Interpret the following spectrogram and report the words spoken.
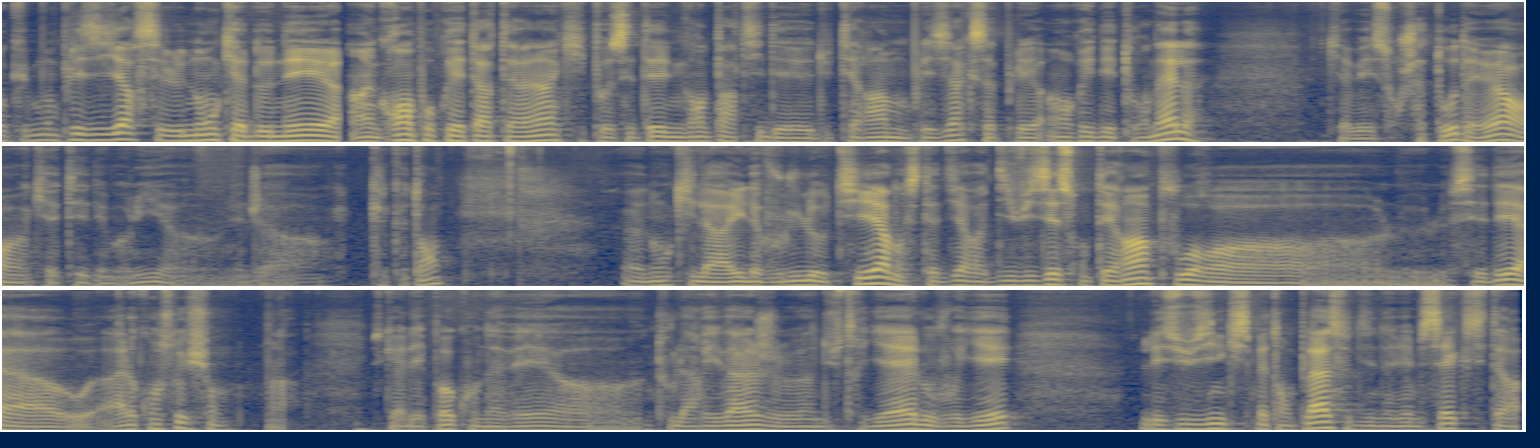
Donc Montplaisir, c'est le nom qu'a donné un grand propriétaire terrien qui possédait une grande partie du terrain à Montplaisir, qui s'appelait Henri Détournel, qui avait son château d'ailleurs, qui a été démoli euh, il y a déjà quelques temps. Euh, donc il a, voulu lotir, c'est-à-dire diviser son terrain pour euh, le, céder à, la construction. Voilà. Parce qu'à l'époque, on avait tout l'arrivage industriel, ouvrier, les usines qui se mettent en place au 19e siècle, etc.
